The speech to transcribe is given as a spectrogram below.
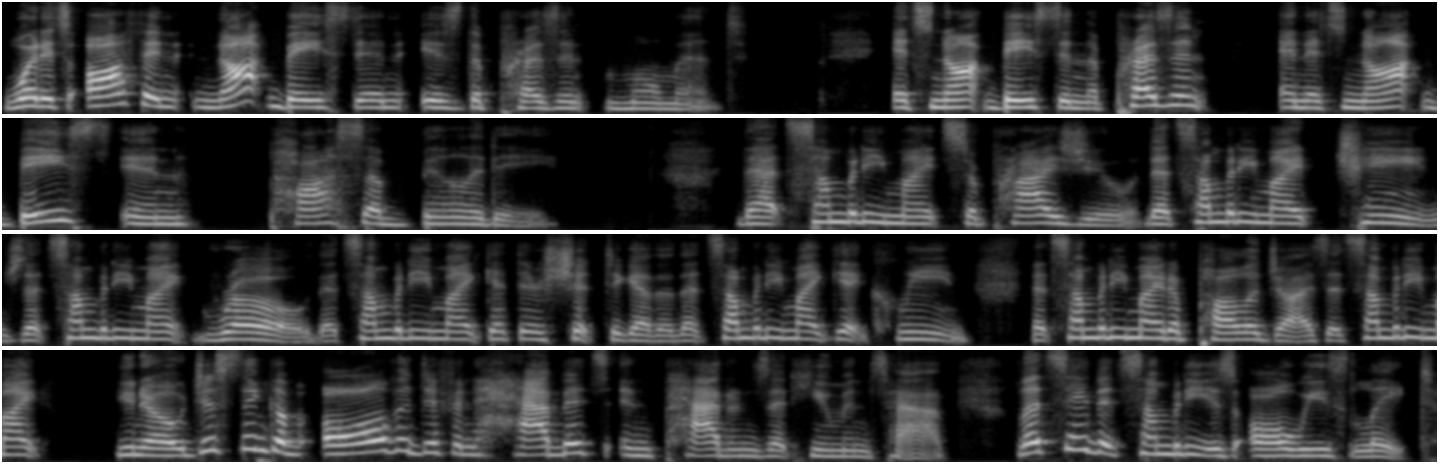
What it's often not based in is the present moment. It's not based in the present and it's not based in possibility that somebody might surprise you, that somebody might change, that somebody might grow, that somebody might get their shit together, that somebody might get clean, that somebody might apologize, that somebody might, you know, just think of all the different habits and patterns that humans have. Let's say that somebody is always late.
